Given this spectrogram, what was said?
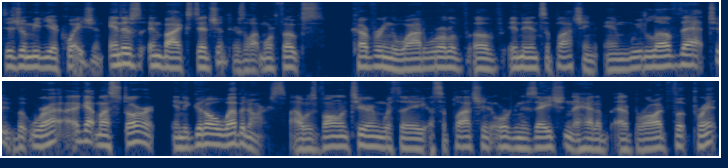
digital media equation. And there's, and by extension, there's a lot more folks covering the wide world of, of end-to-end supply chain. And we love that too. But where I, I, got my start in the good old webinars, I was volunteering with a, a supply chain organization that had a, a broad footprint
